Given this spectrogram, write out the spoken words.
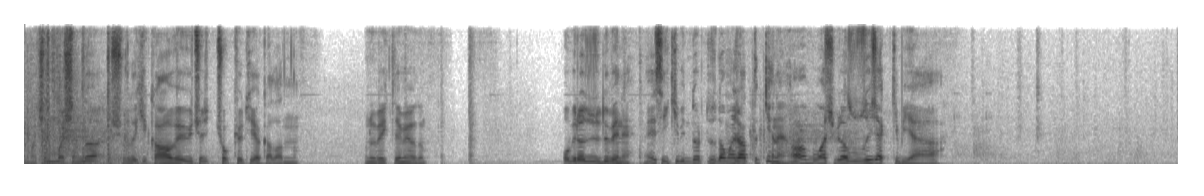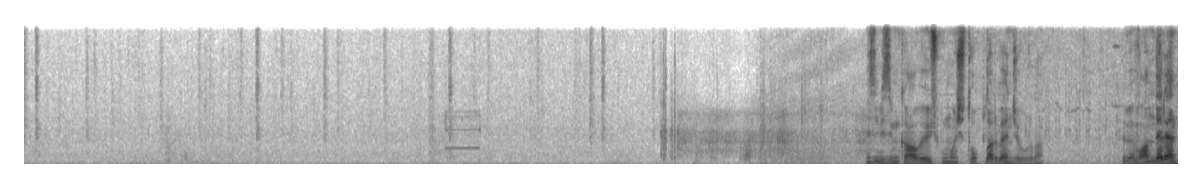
Şu maçın başında şuradaki kahve 3'e çok kötü yakalandım. Bunu beklemiyordum. O biraz üzdü beni. Neyse 2400 damaj attık gene. Ama bu maç biraz uzayacak gibi ya. Neyse bizim kahve 3 bu maçı toplar bence buradan. Değil mi? Van Deren.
